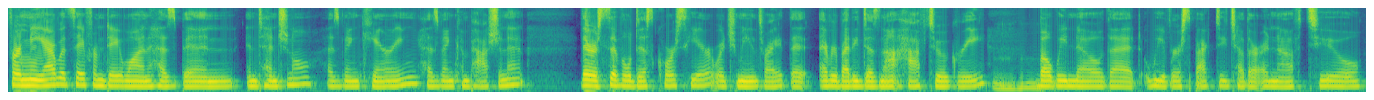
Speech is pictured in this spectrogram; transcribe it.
for me, I would say from day one has been intentional, has been caring, has been compassionate. There is civil discourse here, which means right that everybody does not have to agree, but we know that we respect each other enough to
